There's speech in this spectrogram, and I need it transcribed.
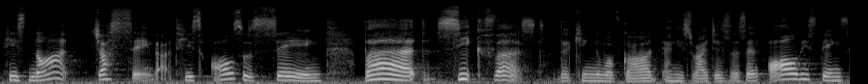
He's not just saying that. He's also saying, but seek first the kingdom of God and his righteousness, and all these things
